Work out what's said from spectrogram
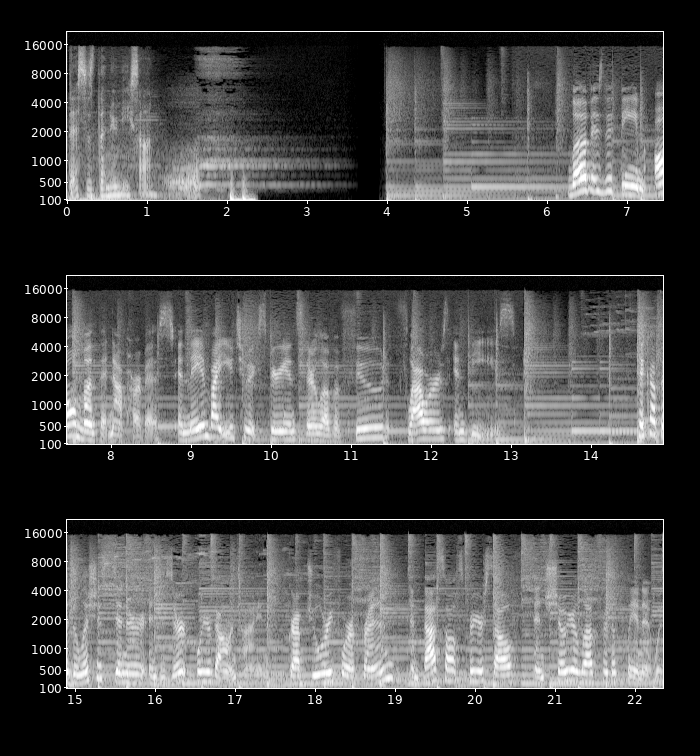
This is the new Nissan. Love is the theme all month at Nap Harvest, and they invite you to experience their love of food, flowers, and bees. Pick up a delicious dinner and dessert for your Valentine. Grab jewelry for a friend and bath salts for yourself, and show your love for the planet with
